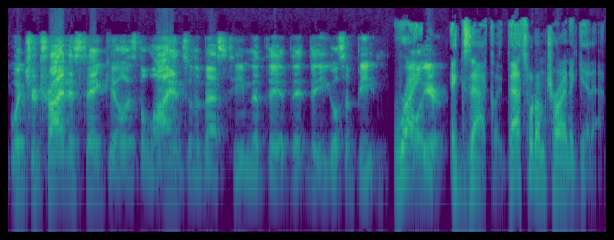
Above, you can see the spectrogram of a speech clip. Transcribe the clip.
what you're trying to say, Gill, is the Lions are the best team that the the, the Eagles have beaten right, all year. Exactly. That's what I'm trying to get at.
